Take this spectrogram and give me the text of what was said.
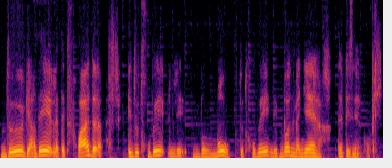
de garder la tête froide et de trouver les bons mots, de trouver les bonnes manières d'apaiser un conflit.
